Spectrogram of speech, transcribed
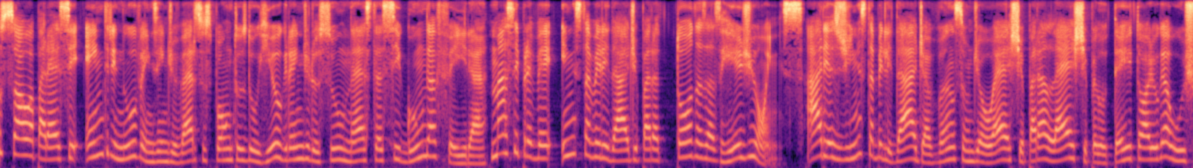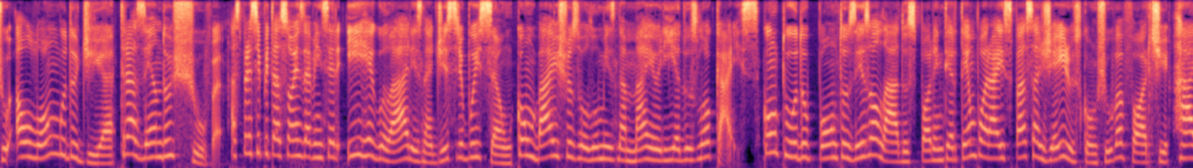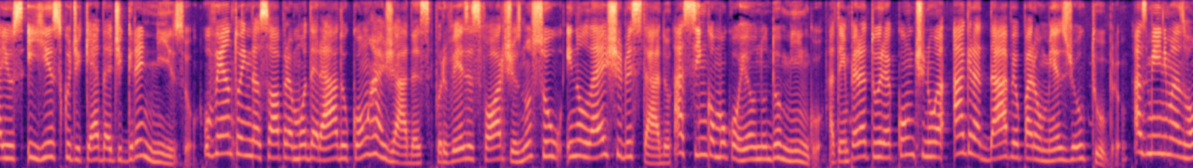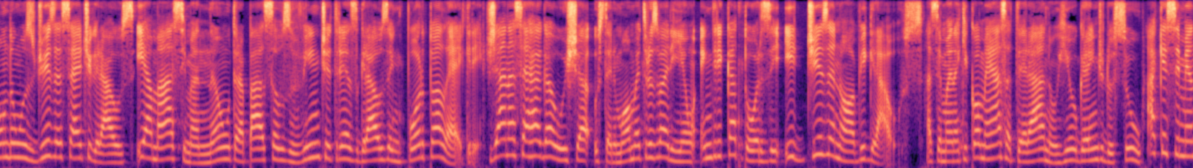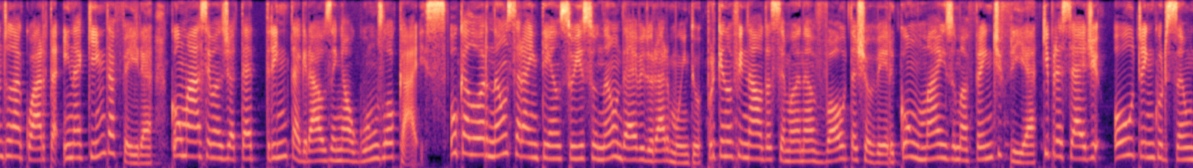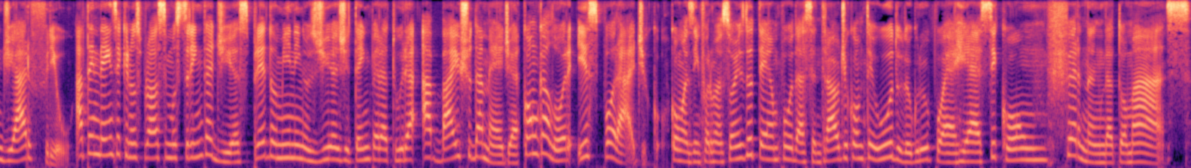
O sol aparece entre nuvens em diversos pontos do Rio Grande do Sul nesta segunda-feira, mas se prevê instabilidade para todas as regiões. Áreas de instabilidade avançam de oeste para leste pelo território gaúcho ao longo do dia, trazendo chuva. As precipitações devem ser irregulares na distribuição, com baixos volumes na maioria dos locais. Contudo, pontos isolados podem ter temporais passageiros com chuva forte, raios e risco de queda de granizo. O vento ainda sopra moderado com rajadas, por vezes fortes no sul e no leste do estado, assim como ocorreu no domingo. A temperatura continua agradável para o mês de outubro. As mínimas rondam os 17 graus e a máxima não ultrapassa os 23 graus em Porto Alegre. Já na Serra Gaúcha, os termômetros variam entre 14 e 19 graus. A semana que começa terá no Rio Grande do Sul aquecimento na quarta e na quinta-feira, com máximas de até 30 graus em alguns locais. O calor não será intenso e isso não deve durar muito, porque no final da semana volta a chover com mais uma frente fria que precede outra incursão de ar frio. A tendência é que nos próximos 30 dias predominem os dias de temperatura abaixo da média, com calor esporádico. Com as informações do tempo da central de conteúdo do grupo RS com Fernanda Tomás.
